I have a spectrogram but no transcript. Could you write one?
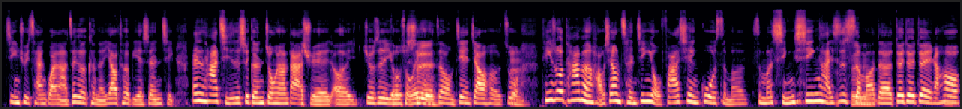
进去参观啊，这个可能要特别申请。但是它其实是跟中央大学呃，就是有所谓的这种建教合作。听说他们好像曾经有发现过什么什么行星还是什么的，对对对，然后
